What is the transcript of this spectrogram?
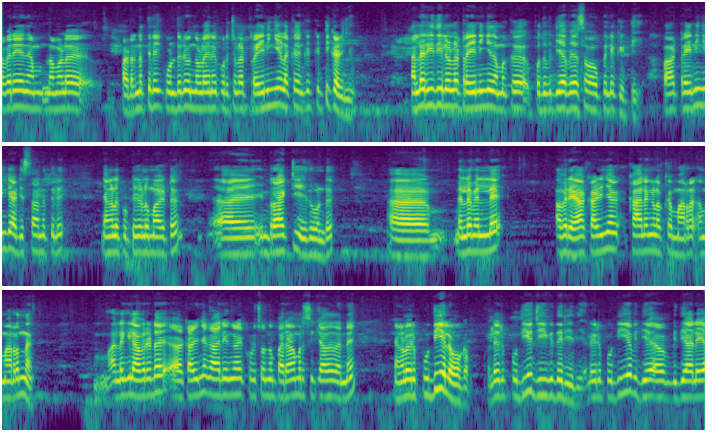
അവരെ നമ്മൾ പഠനത്തിലേക്ക് കൊണ്ടുവരും എന്നുള്ളതിനെക്കുറിച്ചുള്ള ട്രെയിനിങ്ങുകളൊക്കെ ഞങ്ങൾക്ക് കിട്ടിക്കഴിഞ്ഞു. നല്ല രീതിയിലുള്ള ട്രെയിനിങ് നമുക്ക് പൊതുവിദ്യാഭ്യാസ വകുപ്പിന്റെ കിട്ടി. അപ്പോൾ ആ ട്രെയിനിങ്ങിന്റെ അടിസ്ഥാനത്തിൽ ഞങ്ങൾ കുട്ടികളുമായിട്ട് ഇൻട്രാക്റ്റ് ചെയ്തുകൊണ്ട് മെല്ലെ മെല്ലെ അവരെ ആ കഴിഞ്ഞ കാലങ്ങളൊക്കെ മറ മറന്ന് അല്ലെങ്കിൽ അവരുടെ കഴിഞ്ഞ കാര്യങ്ങളെക്കുറിച്ചൊന്നും പരാമർശിക്കാതെ തന്നെ ഞങ്ങളൊരു പുതിയ ലോകം അല്ലെങ്കിൽ ഒരു പുതിയ ജീവിത രീതി അല്ലെങ്കിൽ ഒരു പുതിയ വിദ്യാ വിദ്യാലയ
